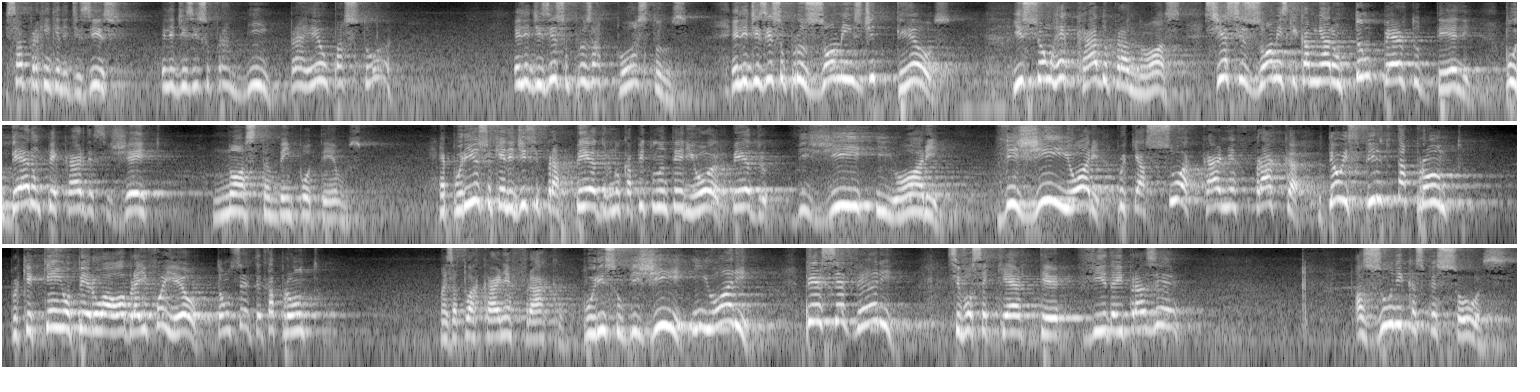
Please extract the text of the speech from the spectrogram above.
E sabe para quem que ele diz isso? Ele diz isso para mim, para eu, pastor. Ele diz isso para os apóstolos. Ele diz isso para os homens de Deus. Isso é um recado para nós. Se esses homens que caminharam tão perto dele puderam pecar desse jeito, nós também podemos. É por isso que ele disse para Pedro no capítulo anterior: Pedro, vigie e ore. Vigie e ore, porque a sua carne é fraca, o teu espírito está pronto. Porque quem operou a obra aí foi eu. Então você está pronto. Mas a tua carne é fraca. Por isso vigie e ore. Persevere. Se você quer ter vida e prazer. As únicas pessoas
